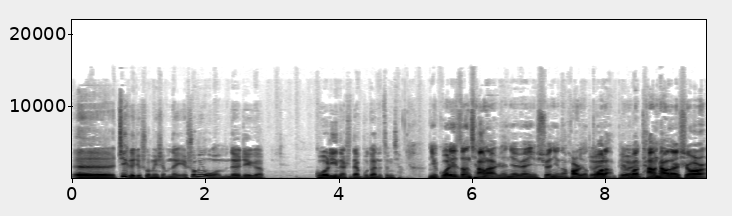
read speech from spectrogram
呃，这个就说明什么呢？也说明我们的这个国力呢是在不断的增强。你国力增强了，人家愿意学你的话就多了。比如说唐朝的时候，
